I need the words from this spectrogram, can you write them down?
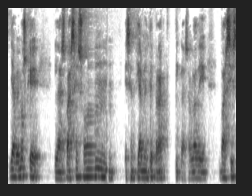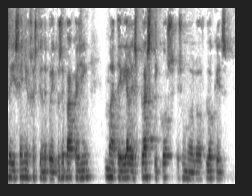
ya vemos que las bases son esencialmente prácticas. Habla de bases de diseño y gestión de proyectos de packaging, materiales plásticos, es uno de los bloques.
